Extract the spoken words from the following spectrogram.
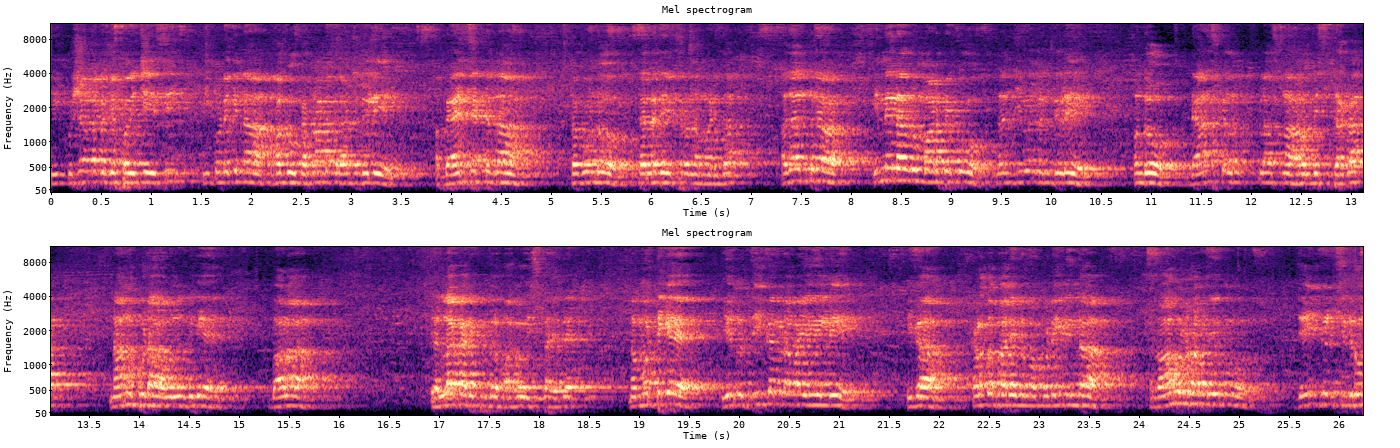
ಈ ಕುಶಾಲನಗರಕ್ಕೆ ಪರಿಚಯಿಸಿ, ಈ ಕೊಡಗಿನ ಹಾಗೂ ಕರ್ನಾಟಕ ರಾಜ್ಯದಲ್ಲಿ ಆ ಸೆಟ್ಟನ್ನು ತಗೊಂಡು ತನ್ನದೇ ಹೆಸರನ್ನು ಮಾಡಿದ. ಅದಂತರ ಇನ್ನೇನಾದರೂ ಮಾಡಬೇಕು ನನ್ನ ಜೀವನದಲ್ಲಿ ಅಂತೇಳಿ ಒಂದು ಡ್ಯಾನ್ಸ್ ಕ್ಲಾಸ್ನ ಆರಂಭಿಸಿದಾಗ ನಾನು ಕೂಡ ಅವನೊಂದಿಗೆ ಭಾಳ ಎಲ್ಲ ಕಾರ್ಯಕ್ರಮದಲ್ಲಿ ಭಾಗವಹಿಸ್ತಾ ಇದೆ ನಮ್ಮೊಟ್ಟಿಗೆ ಏನು ದಿ ಕನ್ನಡ ವಾಹಿನಿಯಲ್ಲಿ ಈಗ ಕಳೆದ ಬಾರಿ ನಮ್ಮ ಕೊಡಗಿನಿಂದ ರಾಹುಲ್ ರಾವರೇನು ಜೈ ಗಳಿಸಿದ್ರು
